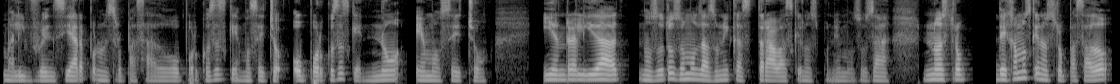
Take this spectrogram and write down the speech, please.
mal influenciar por nuestro pasado o por cosas que hemos hecho o por cosas que no hemos hecho y en realidad nosotros somos las únicas trabas que nos ponemos. O sea, nuestro, dejamos que nuestro pasado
